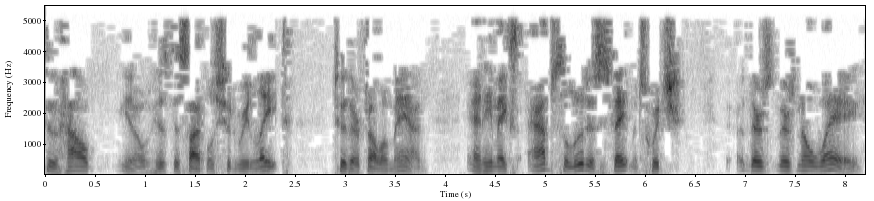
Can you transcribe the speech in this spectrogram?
to how you know his disciples should relate to their fellow man, and he makes absolutist statements which there's there's no way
